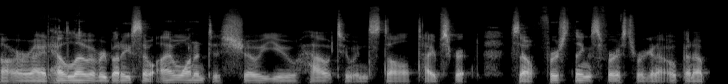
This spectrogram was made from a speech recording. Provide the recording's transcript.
Alright, hello everybody. So I wanted to show you how to install TypeScript. So first things first, we're going to open up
